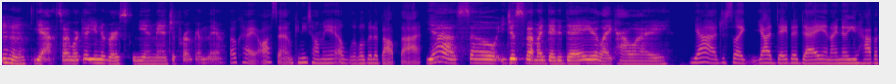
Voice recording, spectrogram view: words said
Mm-hmm. Yeah. So I work at a university and manage a program there. Okay. Awesome. Can you tell me a little bit about that? Yeah. So just about my day to day or like how I yeah, just like yeah, day to day. And I know you have a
